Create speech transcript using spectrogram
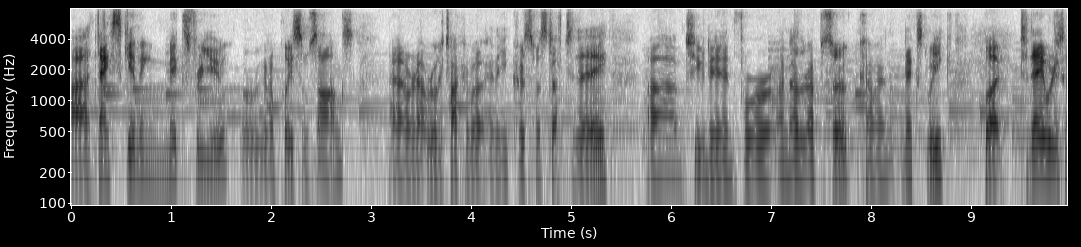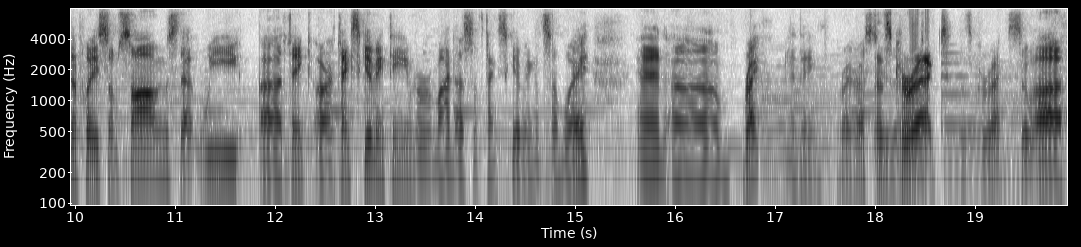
uh, Thanksgiving mix for you, where we're going to play some songs. Uh, we're not really talking about any Christmas stuff today. Um, tune in for another episode coming next week. But today, we're just going to play some songs that we uh, think are Thanksgiving themed or remind us of Thanksgiving in some way. And um, right, anything right, Rusty? That's that- correct. That's correct. So, uh,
